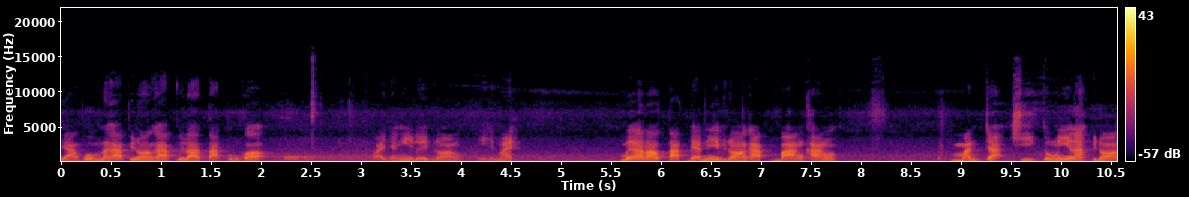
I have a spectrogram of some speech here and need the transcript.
อย่างผมนะครับพี่น้องครับ เวลาตัดผมก็ไปอย่างนี้เลยพี่น้องนี่เห็นไหมเมื่อเราตัดแบบนี้พี่น้องครับ บางครั้ง มันจะฉีกตรงนี้นะพี่น้อง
